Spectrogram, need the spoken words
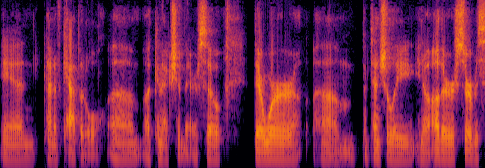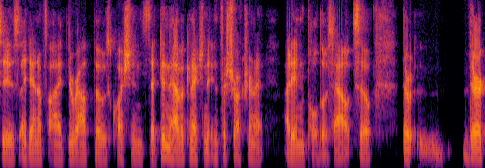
and kind of capital, um, a connection there. So there were um, potentially, you know, other services identified throughout those questions that didn't have a connection to infrastructure, and I, I didn't pull those out. So they're they're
